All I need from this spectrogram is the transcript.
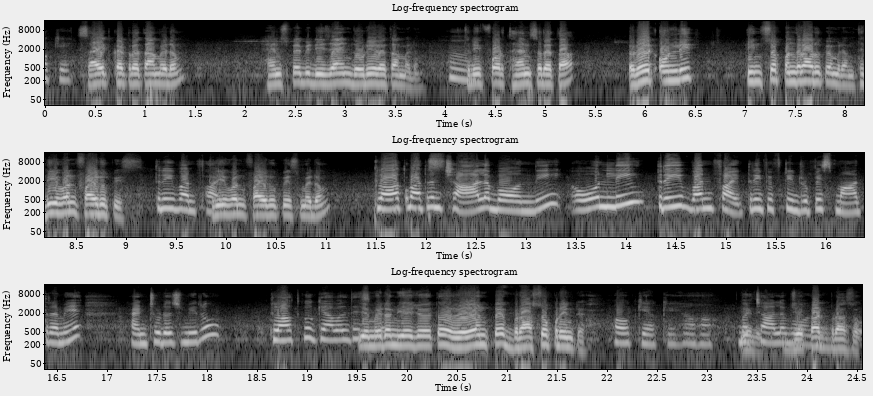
ओके साइड कट रहता मैडम हैंड्स पे भी डिज़ाइन दोरी रहता मैडम थ्री फोर्थ हैंड्स रहता। रेट ओनली तीन सौ पंद्रह रुपये madam three one five rupees three one three five one five rupees madam cloth మాత్రం చాలా బాగుంది only three one five three fifteen rupees మాత్రమే అండ్ చూడొచ్చు మీరు క్లాత్ కు क्या बोलते ये मैडम ये जो है तो रेयन पे ब्रासो प्रिंट है ఓకే ఓకే బట్ చాలా బాగుంది जेकार्ड ब्रासो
